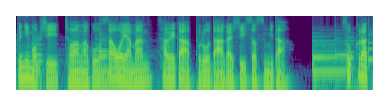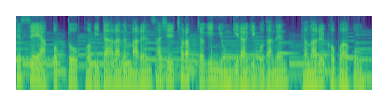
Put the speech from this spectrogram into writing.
끊임없이 저항하고 싸워야만 사회가 앞으로 나아갈 수 있었습니다. 소크라테스의 악법도 법이다라는 말은 사실 철학적인 용기라기보다는 변화를 거부하고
